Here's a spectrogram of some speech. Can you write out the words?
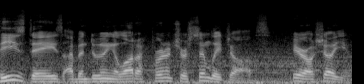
These days, I've been doing a lot of furniture assembly jobs. Here, I'll show you.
